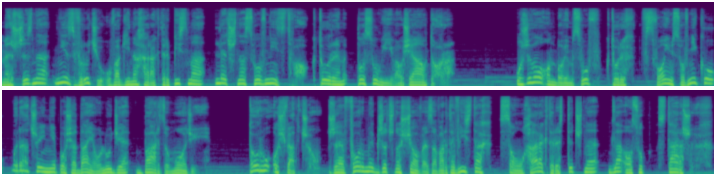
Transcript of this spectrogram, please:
Mężczyzna nie zwrócił uwagi na charakter pisma, lecz na słownictwo, którym posługiwał się autor. Używał on bowiem słów, których w swoim słowniku raczej nie posiadają ludzie bardzo młodzi. Toru oświadczył, że formy grzecznościowe zawarte w listach są charakterystyczne dla osób starszych.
